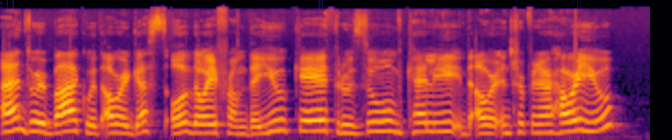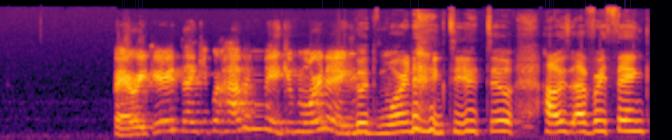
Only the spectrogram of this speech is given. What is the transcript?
And we're back with our guests all the way from the UK through Zoom. Kelly, our entrepreneur, how are you? Very good. Thank you for having me. Good morning. Good morning to you too. How's everything?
